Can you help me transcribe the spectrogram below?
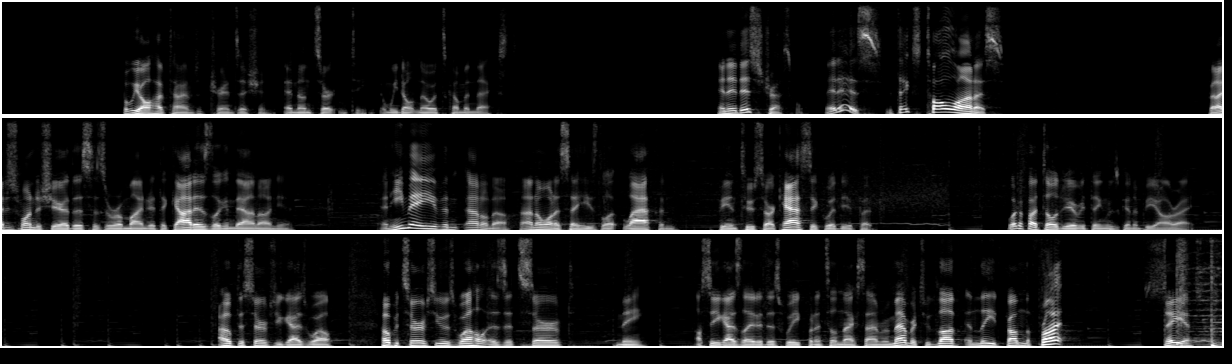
But we all have times of transition and uncertainty, and we don't know what's coming next. And it is stressful. It is. It takes toll on us. But I just wanted to share this as a reminder that God is looking down on you. And He may even, I don't know, I don't want to say He's laughing, being too sarcastic with you, but what if I told you everything was going to be all right? I hope this serves you guys well. Hope it serves you as well as it served me. I'll see you guys later this week. But until next time, remember to love and lead from the front. See ya.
